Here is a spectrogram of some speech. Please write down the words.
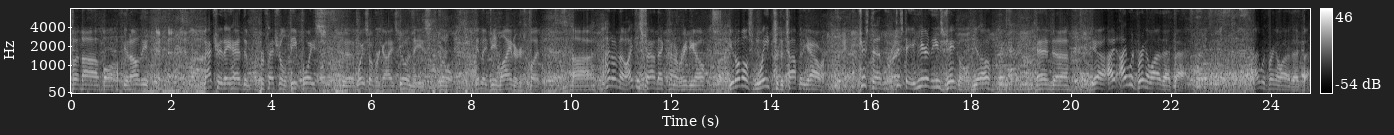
the knob off. You know, the naturally they had the professional deep voice uh, voiceover guys doing these little imaging liners, but uh, I don't know. I just found that kind of radio. You'd almost wait to the top of the hour just to just to hear these jingles, you know. And uh, yeah, I, I would bring a lot of that back. I would bring a lot of that back.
